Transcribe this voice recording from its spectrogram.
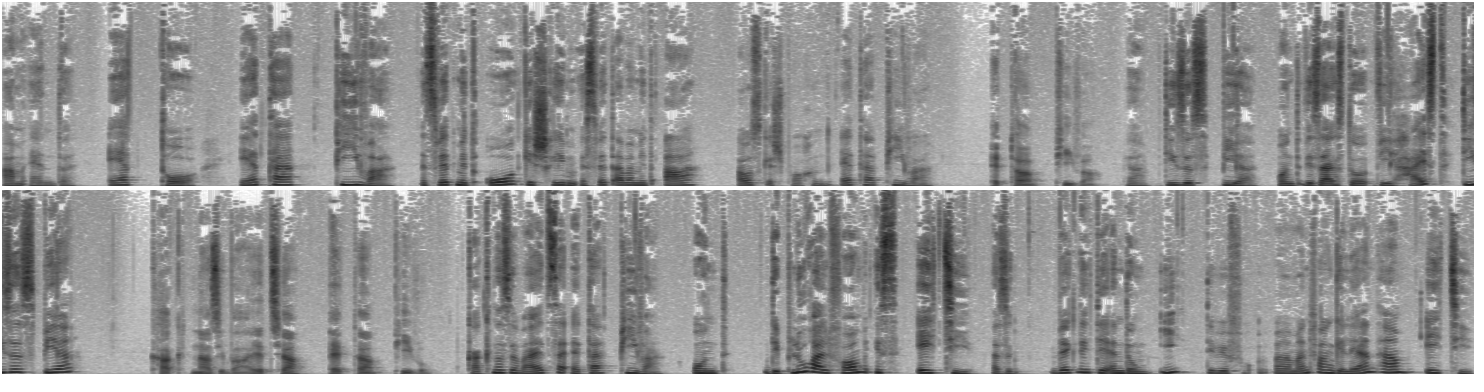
am Ende. Eto, eta piva. Es wird mit o geschrieben, es wird aber mit a ausgesprochen. Eta piva. Eta piva. Ja, dieses Bier. Und wie sagst du, wie heißt dieses Bier? Как называется это пиво? Как называется это пиво? Und die Pluralform ist eti. Also wirklich die Endung i, die wir am Anfang gelernt haben, eti.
